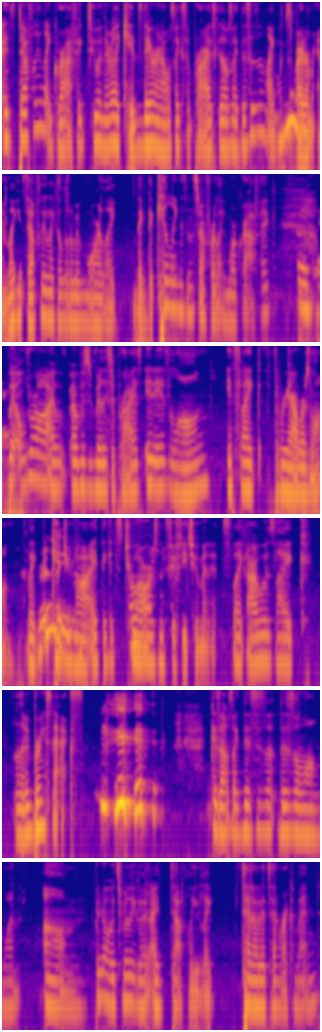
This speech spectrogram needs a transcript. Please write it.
It's definitely like graphic too. And there were like kids there, and I was like surprised because I was like, this isn't like Spider Mm, Man. Like it's definitely like a little bit more like like the killings and stuff are like more graphic. But overall, I I was really surprised. It is long. It's like three hours long. Like, kid you not, I think it's two Oh, hours and 52 minutes. Like, I was like, let me bring snacks because I was like, this is a this is a long one. Um, but no, it's really good. I definitely like 10 out of 10 recommend.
